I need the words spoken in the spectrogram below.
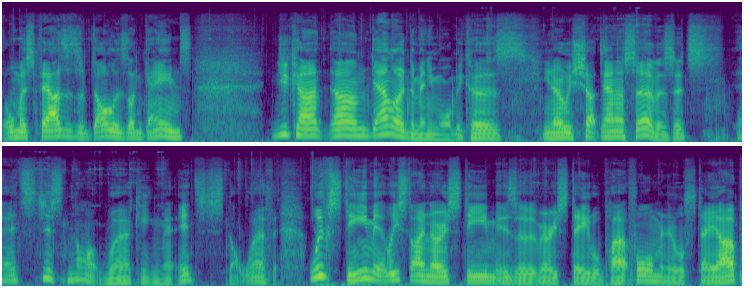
almost thousands of dollars on games. You can't um, download them anymore because you know we shut down our servers. It's it's just not working, man. It's just not worth it. With Steam, at least I know Steam is a very stable platform and it'll stay up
